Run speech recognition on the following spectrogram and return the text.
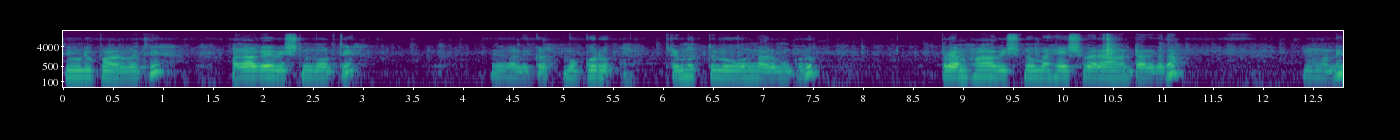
శివుడు పార్వతి అలాగే విష్ణుమూర్తి. ఇదిగోండి ఇక్కడ ముగ్గురు త్రిమూర్తులు ఉన్నారు ముగ్గురు. బ్రహ్మ విష్ణు మహేశ్వర అంటారు కదా. ఇదిగోండి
